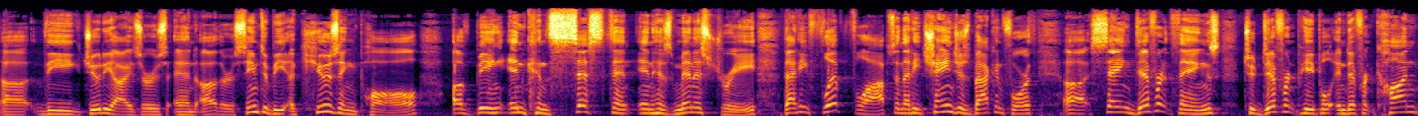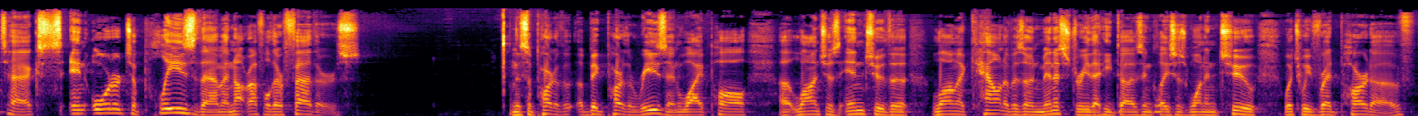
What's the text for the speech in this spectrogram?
uh, the Judaizers and others seem to be accusing Paul of being inconsistent in his ministry, that he flip flops and that he changes back and forth, uh, saying different things to different people in different contexts in order to please them and not ruffle their feathers. And this is a part of a big part of the reason why Paul uh, launches into the long account of his own ministry that he does in Galatians 1 and 2, which we've read part of.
